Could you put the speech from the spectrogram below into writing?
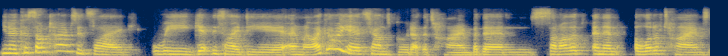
you know, because sometimes it's like we get this idea and we're like, oh, yeah, it sounds good at the time. But then some other, and then a lot of times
